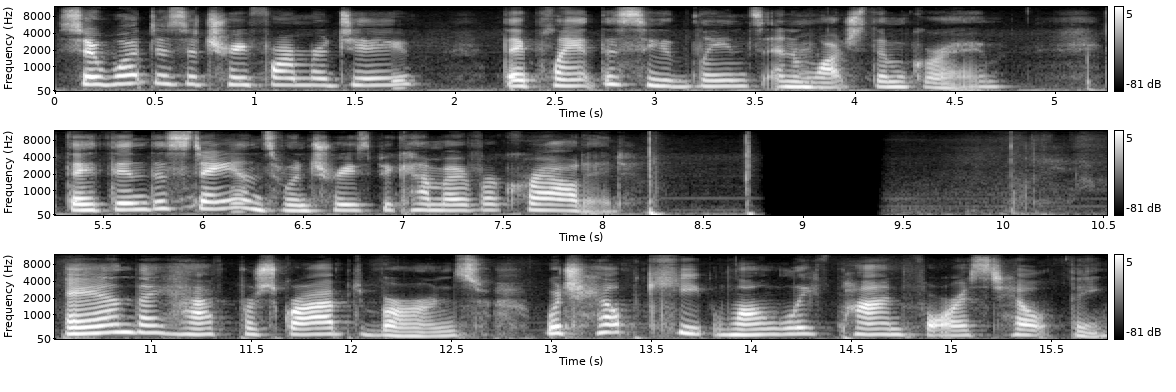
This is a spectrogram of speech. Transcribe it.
So what does a tree farmer do? They plant the seedlings and mm. watch them grow. They thin the stands when trees become overcrowded. And they have prescribed burns, which help keep longleaf pine forest healthy.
